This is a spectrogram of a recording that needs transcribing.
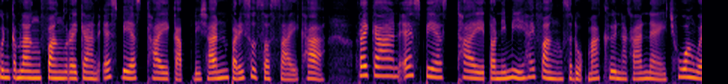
คุณกำลังฟังรายการ SBS ไทยกับดิฉัน ปริสุทธ์สดใสค่ะ รายการ SBS ไทยตอนนี้มีให้ฟังสะดวกมากขึ้นนะคะ ในช่วงเว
